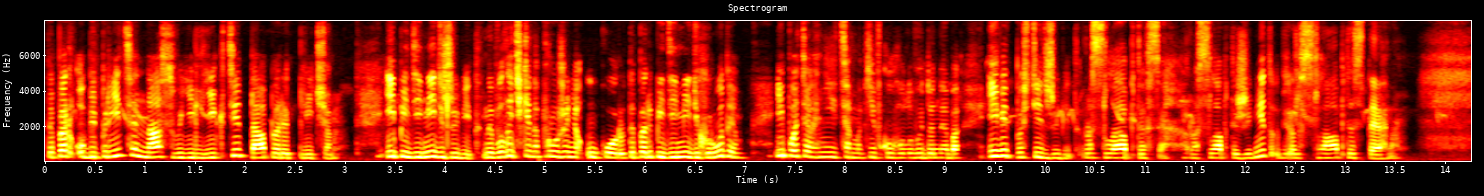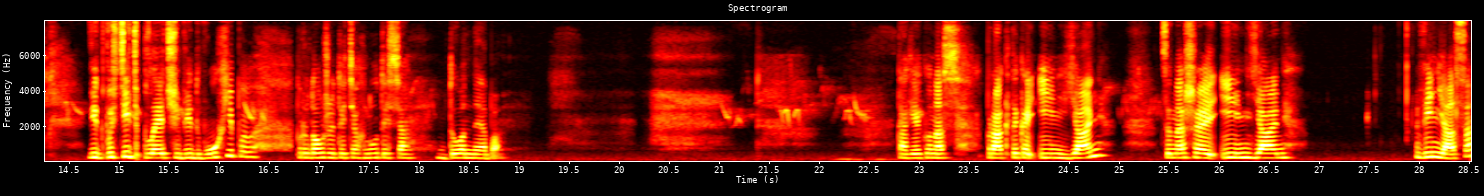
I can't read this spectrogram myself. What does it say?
Тепер обіпріться на свої лікті та передпліччя. І підійміть живіт. Невеличке напруження у кору. Тепер підійміть груди і потягніться маківкою голови до неба. І відпустіть живіт. Розслабте все. Розслабте живіт, розслабте стегна. Відпустіть плечі від вух і продовжуйте тягнутися до неба. Так як у нас практика інь-янь, це наша інь-янь віньяса.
